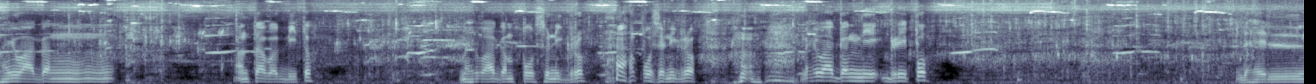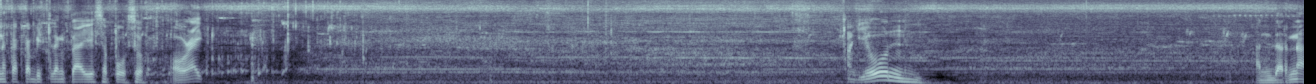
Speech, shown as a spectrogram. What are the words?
mahiwagang ang tawag dito mahiwagang puso negro puso negro mahiwagang ni gripo dahil nakakabit lang tayo sa puso alright ayun andar na.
